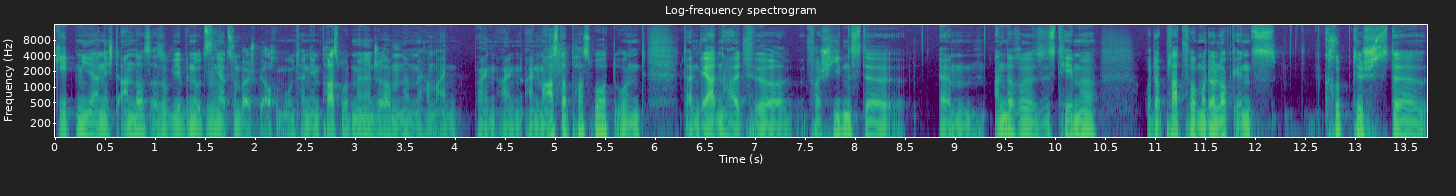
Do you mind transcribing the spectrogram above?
geht mir ja nicht anders. Also wir benutzen mhm. ja zum Beispiel auch im Unternehmen Passwortmanager. Ne? Wir haben ein, ein, ein, ein Masterpasswort und dann werden halt für verschiedenste ähm, andere Systeme oder Plattformen oder Logins kryptischste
